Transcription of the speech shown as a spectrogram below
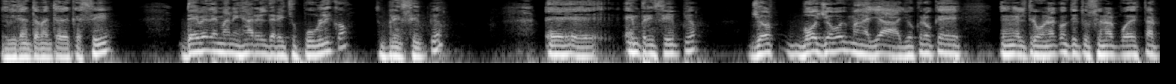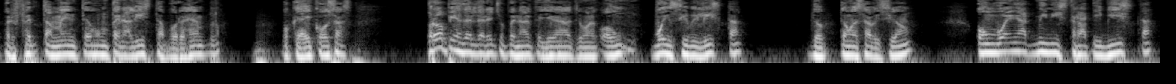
evidentemente de que sí, debe de manejar el derecho público, en principio, eh, en principio, yo voy, yo voy más allá, yo creo que en el Tribunal Constitucional puede estar perfectamente un penalista, por ejemplo, porque hay cosas propias del derecho penal que llegan al tribunal, o un buen civilista, yo tengo esa visión, o un buen administrativista,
